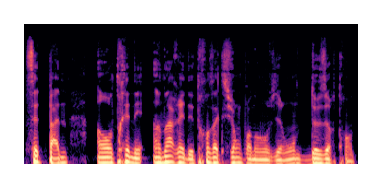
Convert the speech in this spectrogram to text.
Cette panne a entraîné un arrêt des transactions pendant environ 2h30.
